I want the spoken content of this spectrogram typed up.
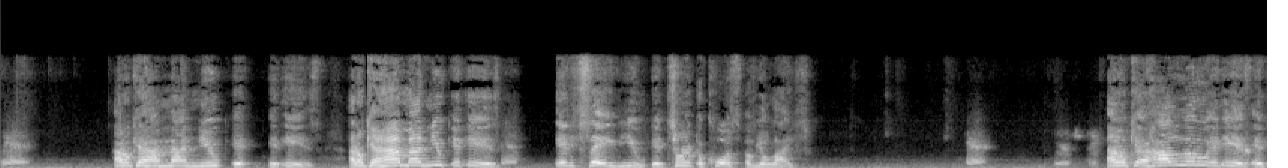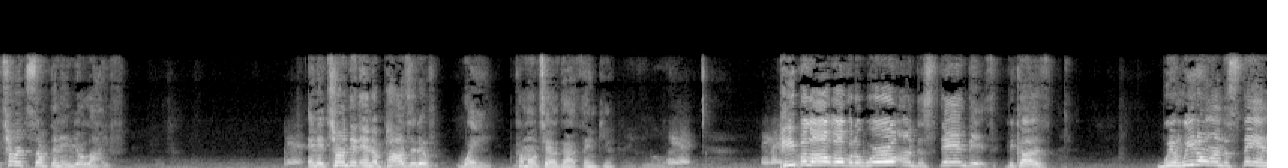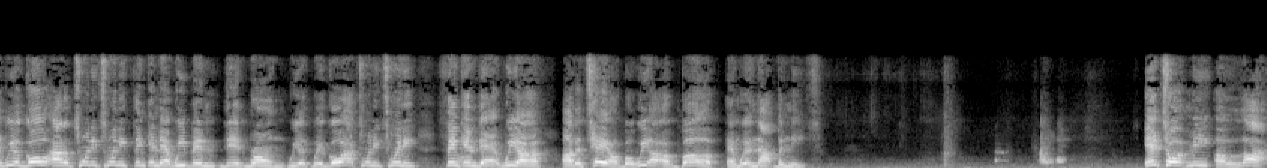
Yes. I don't care how minute it, it is. I don't care how minute it is. Yes. It saved you. It turned the course of your life. Yes. I don't care how little it is. It turned something in your life. Yes. And it turned it in a positive way. Come on, tell God thank you. Yes. Thank People all over the world understand this because when we don't understand, we'll go out of 2020 thinking that we've been did wrong. We we'll go out 2020 thinking that we are are the tail, but we are above and we're not beneath. It taught me a lot.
